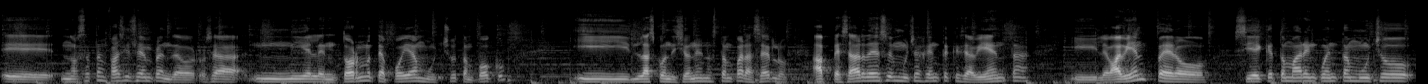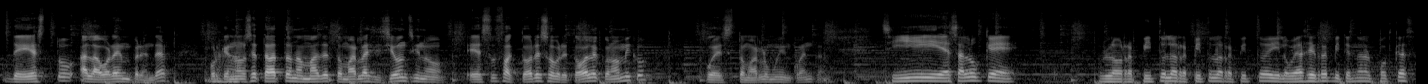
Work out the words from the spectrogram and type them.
eh, no está tan fácil ser emprendedor, o sea, ni el entorno te apoya mucho tampoco y las condiciones no están para hacerlo. A pesar de eso hay mucha gente que se avienta y le va bien, pero sí hay que tomar en cuenta mucho de esto a la hora de emprender, porque no se trata nada más de tomar la decisión, sino esos factores, sobre todo el económico, pues tomarlo muy en cuenta. Sí, es algo que lo repito, lo repito, lo repito y lo voy a seguir repitiendo en el podcast,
